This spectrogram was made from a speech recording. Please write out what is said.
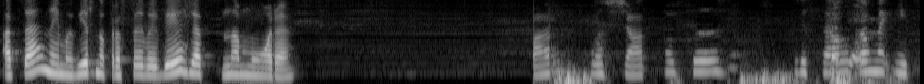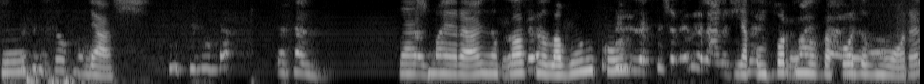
А це неймовірно красивий вигляд на море. Бар, площадка з кріселками і тут пляж. Пляж має реально класну лагунку для комфортного заходу в море.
